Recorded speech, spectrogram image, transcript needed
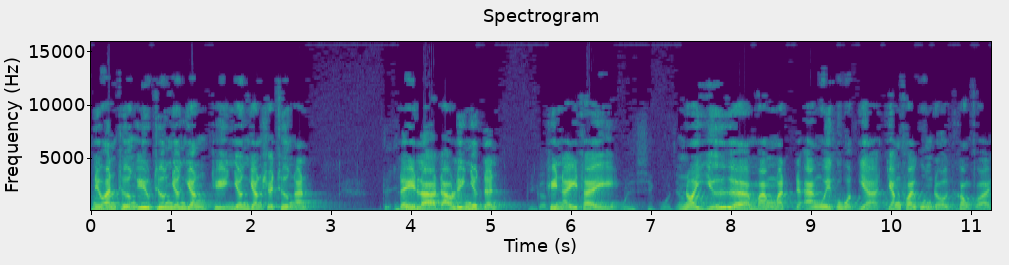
Nếu anh thường yêu thương nhân dân, thì nhân dân sẽ thương anh. Đây là đạo lý nhất định. Khi nãy thầy nói giữ à, mạng mạch an nguy của quốc gia, chẳng phải quân đội, không phải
